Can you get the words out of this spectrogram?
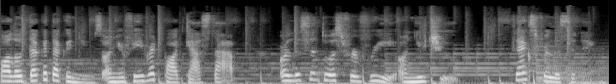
Follow Teka News on your favorite podcast app or listen to us for free on YouTube. Thanks for listening.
